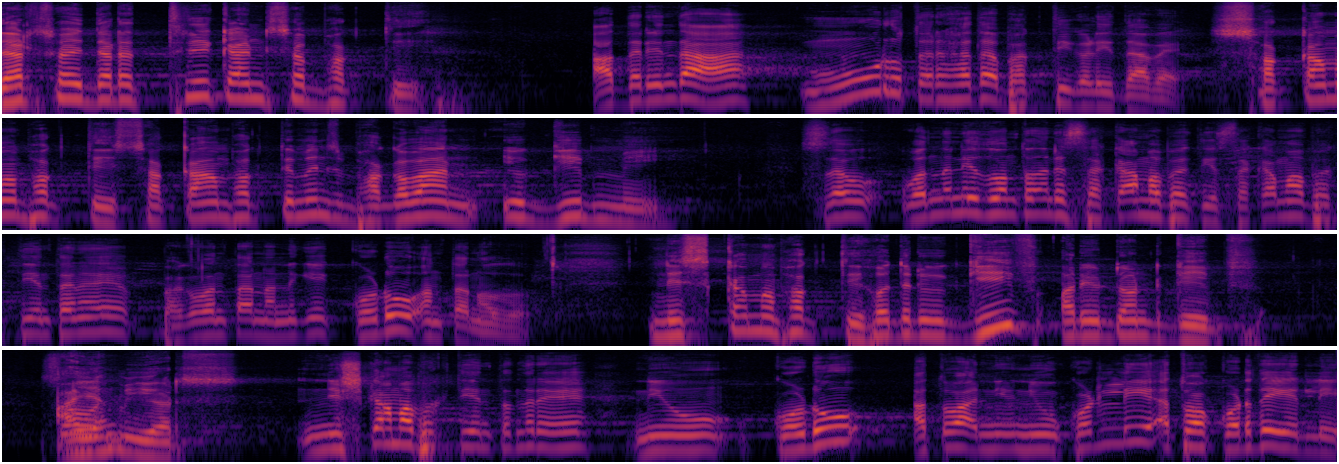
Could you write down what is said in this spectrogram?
that's why there three kinds of bhakti ಆದ್ದರಿಂದ ಮೂರು ತರಹದ ಭಕ್ತಿಗಳಿದ್ದಾವೆ. Sakama bhakti sakama bhakti means Bhagavan you give me so ಒಂದನೇದು ಅಂತಂದರೆ ಸಕಾಮ ಭಕ್ತಿ. ಸಕಾಮ ಭಕ್ತಿ ಅಂತಲೇ ಭಗವಂತ ನನಗೆ ಕೊಡು ಅಂತ ಅನ್ನೋದು ನಿಷ್ಕಾಮ ಭಕ್ತಿ ಹೋದರೆ you give are you don't give I am yours ನಿಷ್ಕಾಮ ಭಕ್ತಿ ಅಂತಂದರೆ ನೀವು ಕೊಡು ಅಥವಾ ನೀವು ನೀವು ಕೊಡಲಿ ಅಥವಾ ಕೊಡದೇ ಇರಲಿ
